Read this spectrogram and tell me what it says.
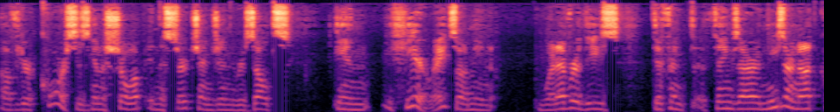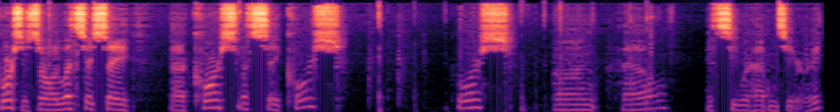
of your course is going to show up in the search engine results in here right? So I mean whatever these different things are and these are not courses. So let's just say uh, course let's say course course on how let's see what happens here right?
